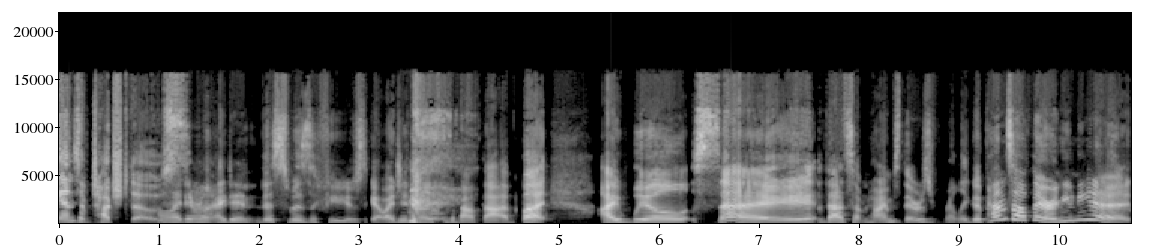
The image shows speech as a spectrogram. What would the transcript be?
hands have touched those. Oh, I didn't really. I didn't. This was a few years ago. I didn't really think about that, but I will say that sometimes there's really good pens out there, and you need it.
